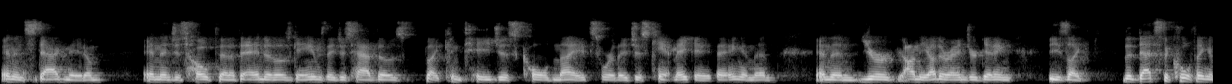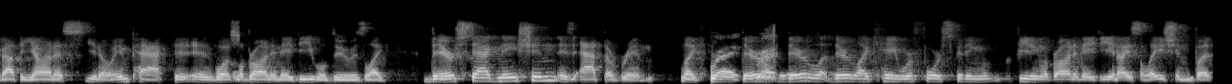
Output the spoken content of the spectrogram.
and then stagnate them and then just hope that at the end of those games they just have those like contagious cold nights where they just can't make anything and then and then you're on the other end you're getting these like that's the cool thing about the Giannis, you know, impact and what LeBron and AD will do is like their stagnation is at the rim. Like right, they're right. they're they're like, hey, we're force feeding feeding LeBron and AD in isolation, but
